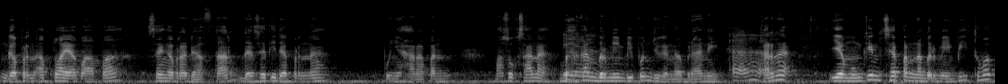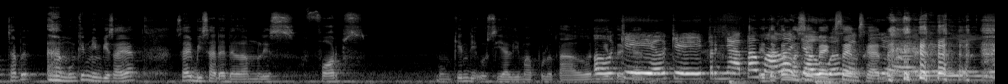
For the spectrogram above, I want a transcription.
nggak pernah apply apa-apa, saya nggak pernah daftar dan saya tidak pernah punya harapan masuk sana. Bahkan Iya. bermimpi pun juga nggak berani. Uh-huh. Karena ya mungkin saya pernah bermimpi, cuma tapi mungkin mimpi saya saya bisa ada dalam list Forbes mungkin di usia 50 tahun Oke, gitu kan. oke. Ternyata Itu malah kan masih jauh make banget. sense kan? Iya, iya, iya, iya, iya.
